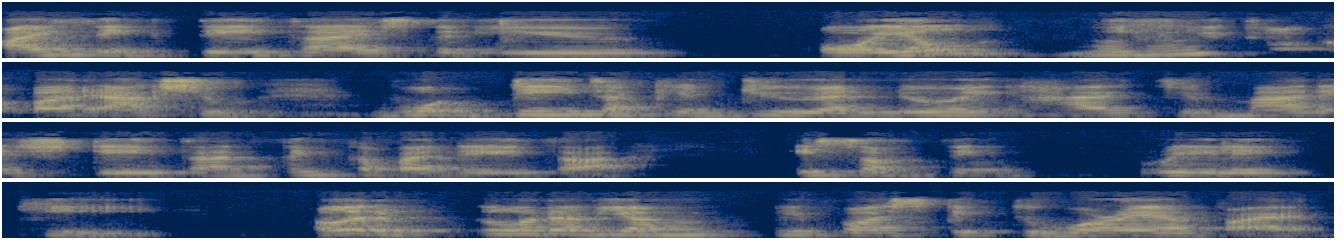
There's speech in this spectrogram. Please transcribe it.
I think data is the new oil. Mm-hmm. If you talk about actually what data can do and knowing how to manage data and think about data is something really key. A lot of a lot of young people I speak to worry about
